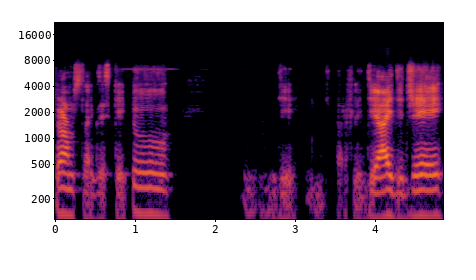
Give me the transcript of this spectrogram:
terms like this K2, D, roughly di, dj,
